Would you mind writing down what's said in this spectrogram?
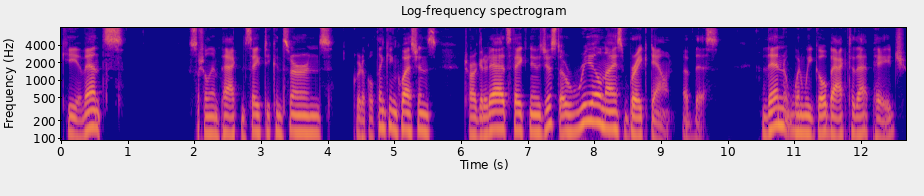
Key events, social impact and safety concerns, critical thinking questions, targeted ads, fake news, just a real nice breakdown of this. Then when we go back to that page,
